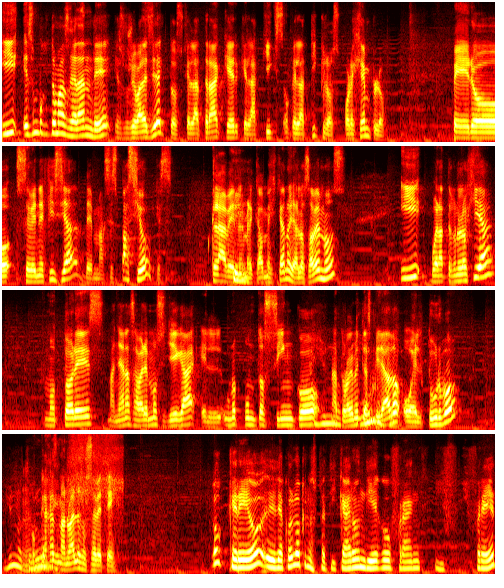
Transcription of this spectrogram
Y es un poquito más grande que sus rivales directos, que la Tracker, que la Kicks o que la T-Cross, por ejemplo. Pero se beneficia de más espacio, que es clave sí. en el mercado mexicano, ya lo sabemos. Y buena tecnología, motores, mañana sabremos si llega el 1.5 naturalmente turbo. aspirado o el turbo, con cajas manuales o CBT. Yo creo, eh, de acuerdo a lo que nos platicaron Diego, Frank y Fred,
